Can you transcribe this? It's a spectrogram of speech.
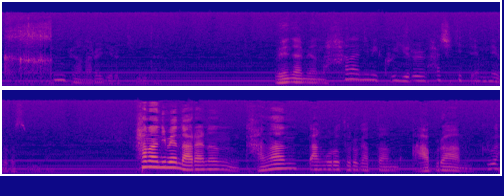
큰 변화를 일으킵니다. 왜냐하면 하나님이 그 일을 하시기 때문에 그렇습니다. 하나님의 나라는 강한 땅으로 들어갔던 아브라함 그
